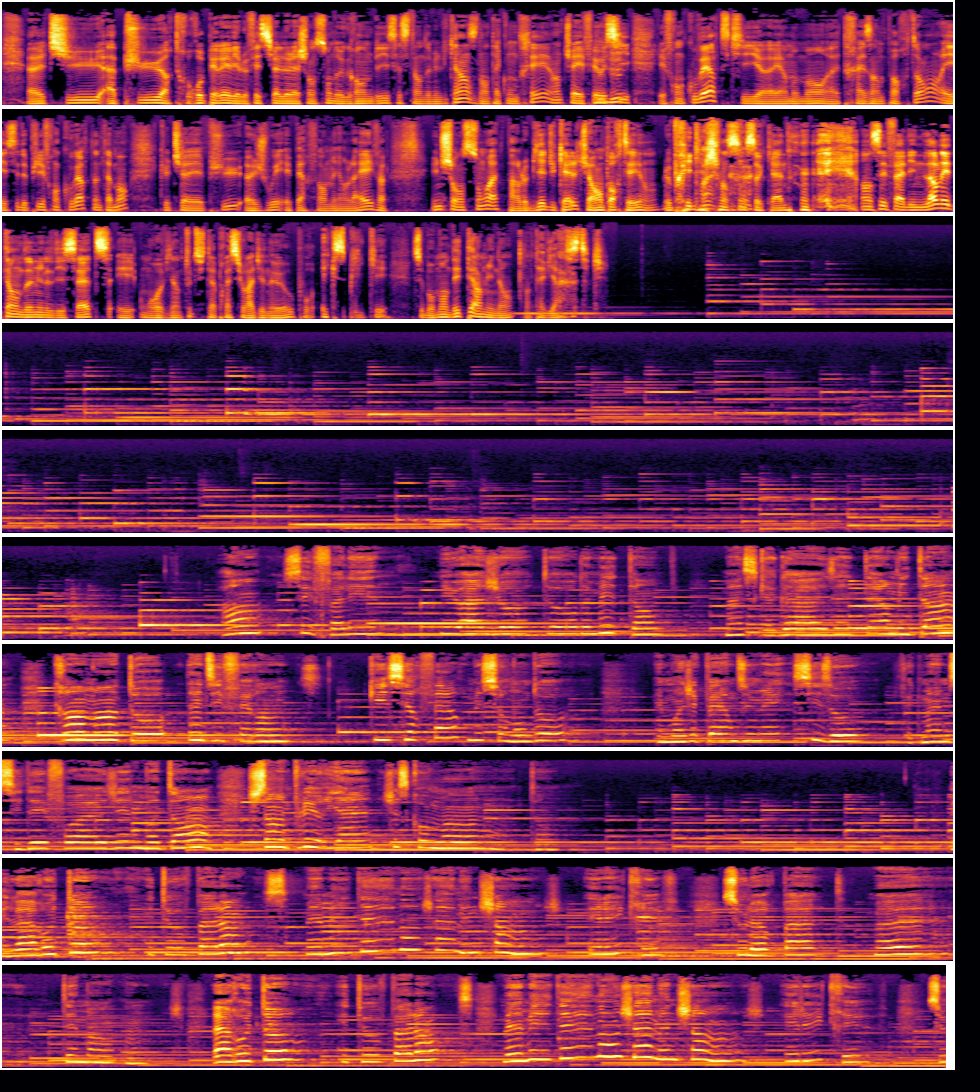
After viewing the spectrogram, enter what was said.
Tu as pu être repéré via le festival de la chanson de Granby, ça c'était en 2015 dans ta contrée. hein. Tu avais fait Mhm. aussi les Francs ouvertes qui euh, est un moment euh, très important et c'est depuis les Francs ouvertes notamment que tu avais pu euh, jouer et performer en live une chanson par le biais duquel tu as remporté hein, le prix de la Ouais. chanson Socan en céphaline. Là, on était en 2017 et on revient tout de suite après sur Radio Neo pour expliquer ce moment déterminant dans ta vie artistique.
